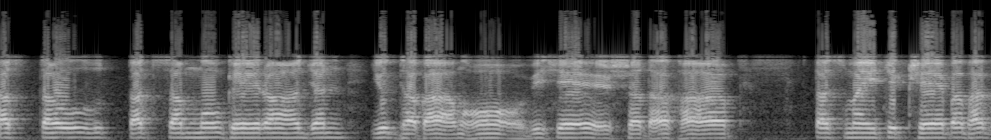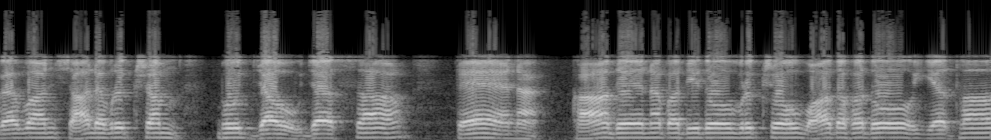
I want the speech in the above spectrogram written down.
तस्थौ तत्सम्मुखे राजन् युद्धकामो विशेषतः। तस्मै चिक्षेप भगवान् शालवृक्षं भुजौ जसा तेन खादेन पतितो वृक्षो वादहदो यथा।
